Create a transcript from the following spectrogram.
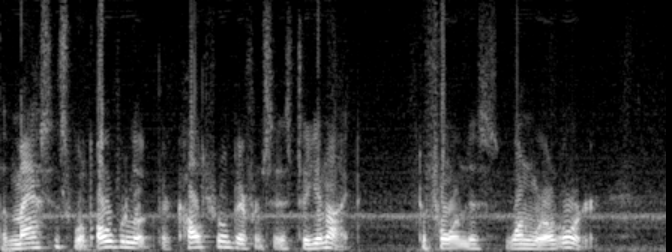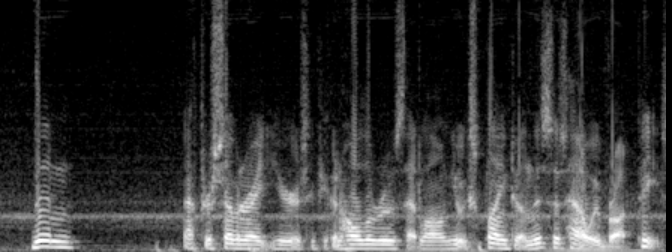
the masses will overlook their cultural differences to unite to form this one world order. Then, after seven or eight years, if you can hold the ruse that long, you explain to them this is how we brought peace.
